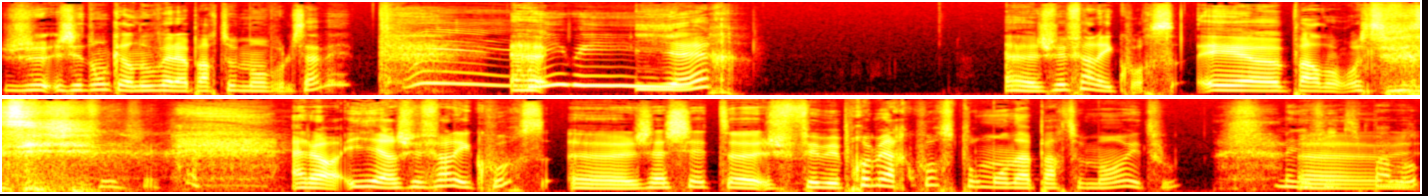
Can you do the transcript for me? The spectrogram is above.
J'ai donc un nouvel appartement, vous le savez. Euh, oui, oui. Hier, euh, je vais faire les courses. Et euh, pardon. Alors hier, je vais faire les courses. Euh, J'achète, je fais mes premières courses pour mon appartement et tout. Magnifique, Euh, bravo.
